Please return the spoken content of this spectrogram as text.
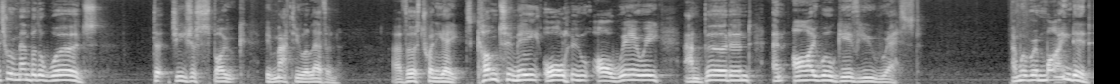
Let's remember the words that Jesus spoke in Matthew 11, uh, verse 28. Come to me, all who are weary and burdened, and I will give you rest. And we're reminded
